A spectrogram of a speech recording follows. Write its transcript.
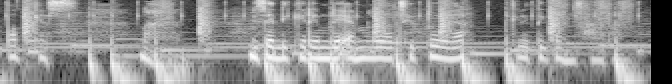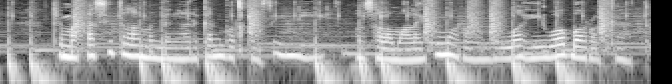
podcast Nah, bisa dikirim DM lewat situ ya, kritik dan saran. Terima kasih telah mendengarkan podcast ini. Wassalamualaikum warahmatullahi wabarakatuh.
